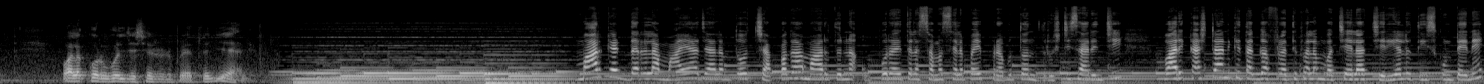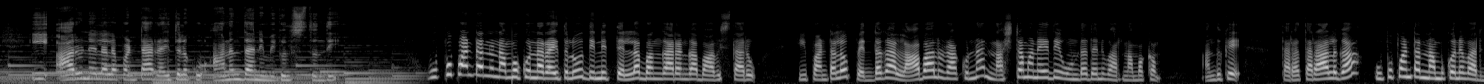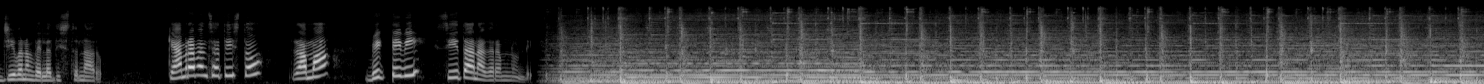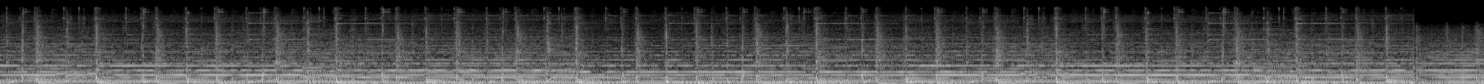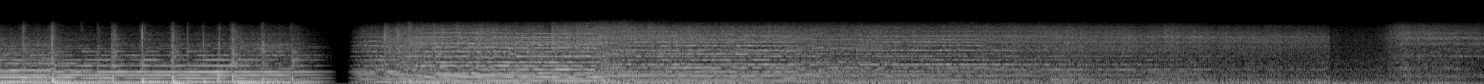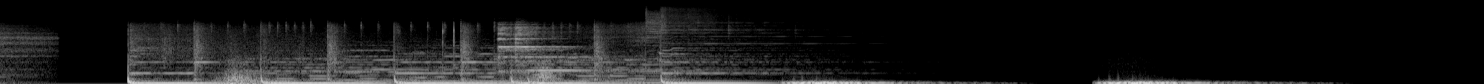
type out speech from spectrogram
వాళ్ళకు కొనుగోలు చేసేటువంటి ప్రయత్నం చేయాలి. మార్కెట్ ధరల మాయాజాలంతో చప్పగా మారుతున్న ఉప్పు రైతుల సమస్యలపై ప్రభుత్వం దృష్టి సారించి వారి కష్టానికి తగ్గ ప్రతిఫలం వచ్చేలా చర్యలు తీసుకుంటేనే ఈ ఆరు నెలల పంట రైతులకు ఆనందాన్ని మిగులుస్తుంది. ఉప్పు పంటను నమ్ముకున్న రైతులు దీన్ని తెల్ల బంగారంగా భావిస్తారు. ఈ పంటలో పెద్దగా లాభాలు రాకుండా నష్టం అనేది ఉండదని వారి నమ్మకం. అందుకే తరతరాలుగా ఉప్పు పంటను నమ్ముకునే వారి జీవనం వెల్లదిస్తున్నారు. కెమెరామెన్ సతీష్తో రమ బిగ్ టీవీ సీతానగరం నుండి.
